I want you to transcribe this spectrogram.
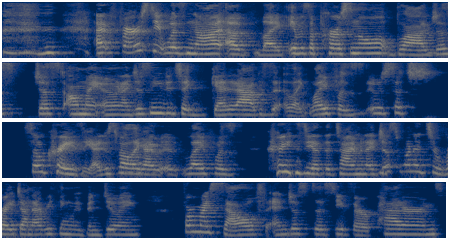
at first, it was not a like it was a personal blog, just just on my own. I just needed to get it out because like life was it was such so crazy. I just felt like I life was crazy at the time. And I just wanted to write down everything we've been doing for myself and just to see if there are patterns.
